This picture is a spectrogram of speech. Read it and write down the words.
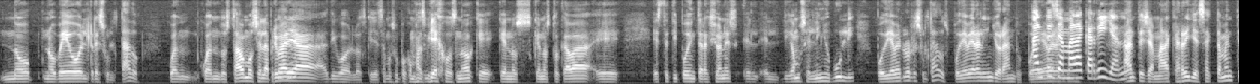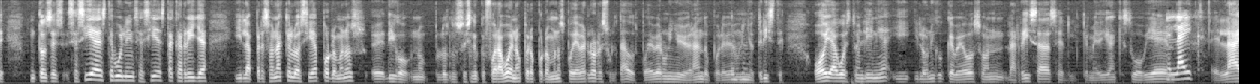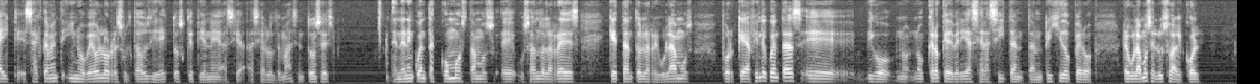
no, no veo el resultado. Cuando, cuando estábamos en la primaria, uh -huh. digo, los que ya estamos un poco más viejos, ¿no? Que, que, nos, que nos tocaba eh, este tipo de interacciones, el, el, digamos, el niño bully podía ver los resultados, podía ver a alguien llorando. Antes llamada alguien, carrilla, ¿no? Antes llamada carrilla, exactamente. Entonces, se hacía este bullying, se hacía esta carrilla, y la persona que lo hacía, por lo menos, eh, digo, no, no estoy diciendo que fuera bueno, pero por lo menos podía ver los resultados, podía ver un niño llorando, podía ver uh -huh. un niño triste. Hoy hago esto en línea y, y, lo único que veo son las risas, el que me digan que estuvo bien. El like. El like, exactamente, y no veo los resultados directos que tiene hacia, hacia los demás. Entonces, tener en cuenta cómo estamos eh, usando las redes, qué tanto las regulamos, porque a fin de cuentas, eh, digo, no, no, creo que debería ser así tan, tan rígido, pero regulamos el uso de alcohol.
